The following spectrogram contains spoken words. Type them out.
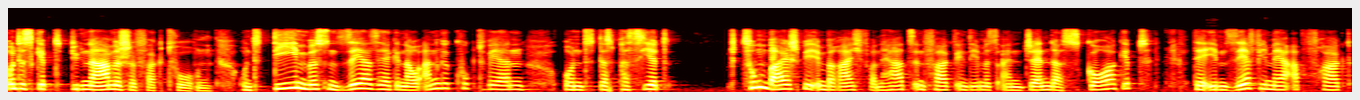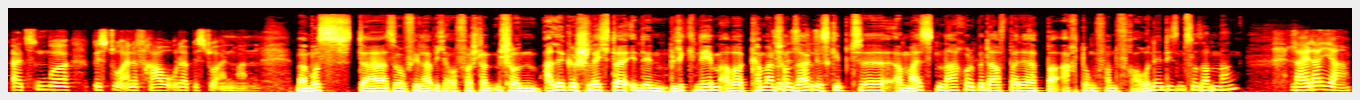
Und es gibt dynamische Faktoren. Und die müssen sehr, sehr genau angeguckt werden. Und das passiert zum Beispiel im Bereich von Herzinfarkt, indem es einen Gender Score gibt, der eben sehr viel mehr abfragt als nur, bist du eine Frau oder bist du ein Mann. Man muss da, so viel habe ich auch verstanden, schon alle Geschlechter in den Blick nehmen. Aber kann man so schon sagen, es. es gibt äh, am meisten Nachholbedarf bei der Beachtung von Frauen in diesem Zusammenhang? Leider ja.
